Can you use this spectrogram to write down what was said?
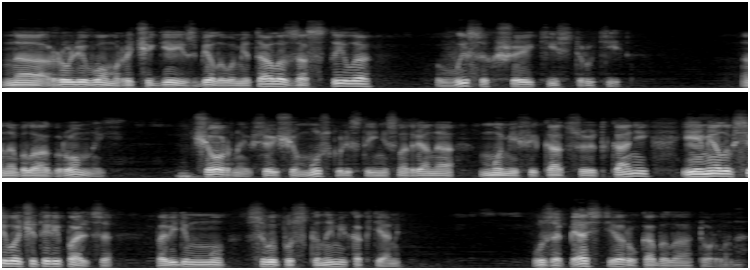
На рулевом рычаге из белого металла застыла высохшая кисть руки — она была огромной, черной, все еще мускулистой, несмотря на мумификацию тканей, и имела всего четыре пальца, по-видимому, с выпускными когтями. У запястья рука была оторвана.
